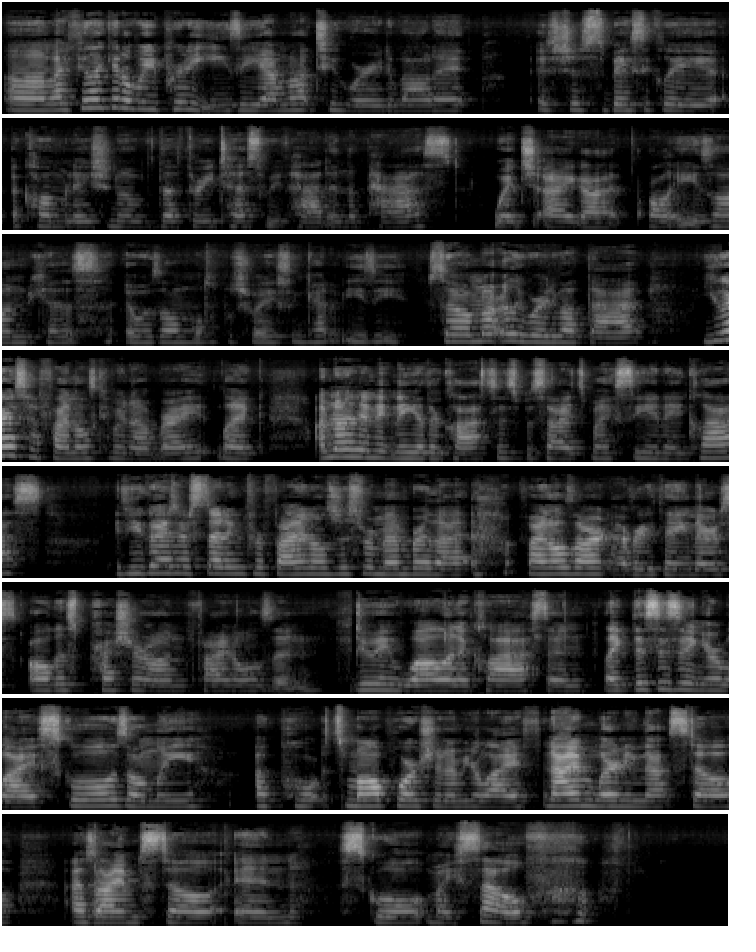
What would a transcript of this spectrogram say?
Um, I feel like it'll be pretty easy. I'm not too worried about it. It's just basically a combination of the three tests we've had in the past, which I got all A's on because it was all multiple choice and kind of easy. So I'm not really worried about that. You guys have finals coming up, right? Like, I'm not in any other classes besides my CNA class. If you guys are studying for finals, just remember that finals aren't everything. There's all this pressure on finals and doing well in a class, and like, this isn't your life. School is only a por small portion of your life, and I'm learning that still as I'm still in school myself.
